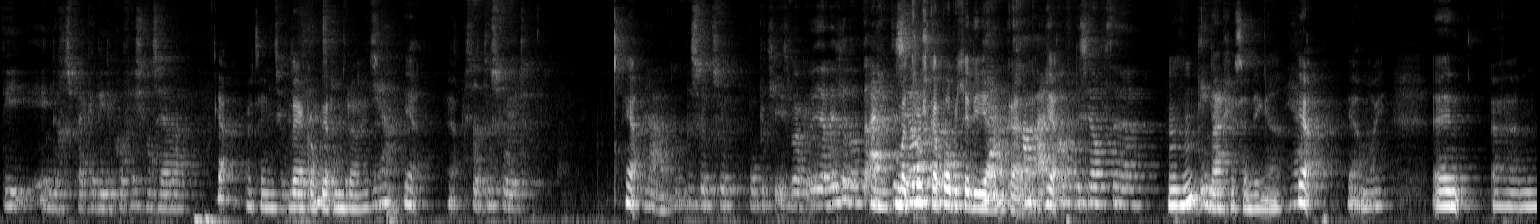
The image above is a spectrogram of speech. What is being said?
die in de gesprekken die de professionals hebben. ja, waar het in werk ook weer omdraait. Ja. Ja, ja. Dus dat een soort, Ja. ja, een soort, soort poppetje is waar, ja, weet je, dat het eigenlijk dezelfde... matroeska poppetje die ja, aan het elkaar... gaat ja. eigenlijk over dezelfde... Mhm, Dingen. Laagjes en dingen. Ja. Ja, ja, mooi. En ehm,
